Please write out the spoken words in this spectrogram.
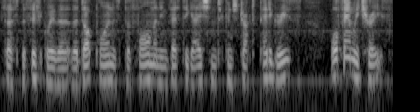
So specifically the, the dot point is perform an investigation to construct pedigrees or family trees,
